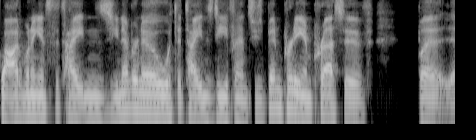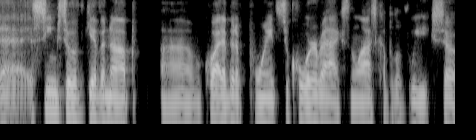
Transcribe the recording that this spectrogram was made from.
Godwin against the Titans. You never know with the Titans defense, who's been pretty impressive, but uh, seems to have given up um, quite a bit of points to quarterbacks in the last couple of weeks. So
